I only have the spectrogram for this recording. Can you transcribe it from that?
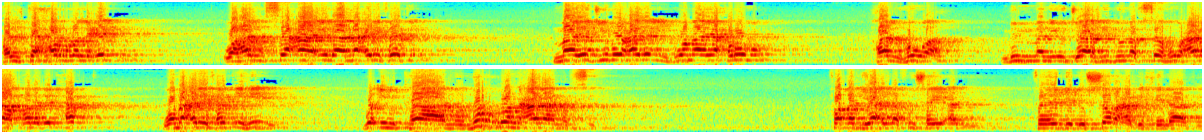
هل تحرى العلم؟ وهل سعى إلى معرفه ما يجب عليه وما يحرمه هل هو ممن يجاهد نفسه على طلب الحق ومعرفته؟ وإن كان مرا على نفسه فقد يألف شيئا فيجد الشرع بخلافه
